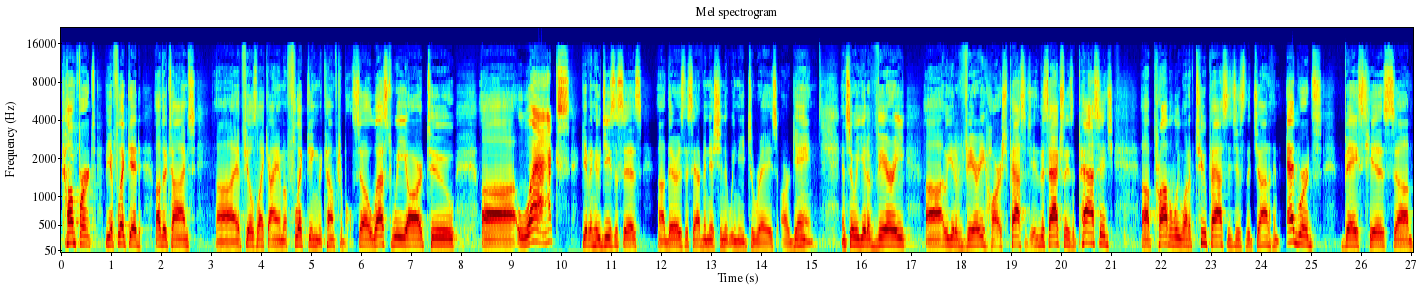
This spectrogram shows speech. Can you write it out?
comfort the afflicted. Other times, uh, it feels like I am afflicting the comfortable. So, lest we are too uh, lax, given who Jesus is, uh, there is this admonition that we need to raise our game. And so we get a very uh, we get a very harsh passage. This actually is a passage, uh, probably one of two passages that Jonathan Edwards based his um,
